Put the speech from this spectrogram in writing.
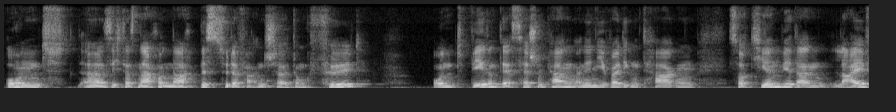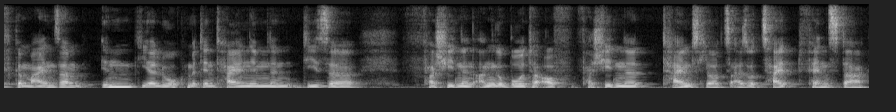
und äh, sich das nach und nach bis zu der Veranstaltung füllt. Und während der Sessionplanung an den jeweiligen Tagen sortieren wir dann live gemeinsam im Dialog mit den Teilnehmenden diese verschiedenen Angebote auf verschiedene Timeslots, also Zeitfenster,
